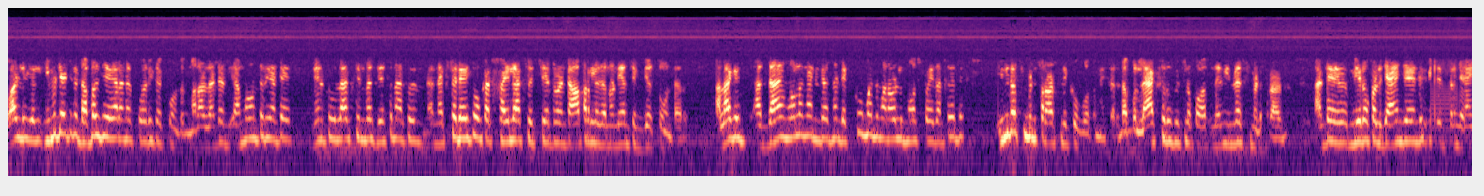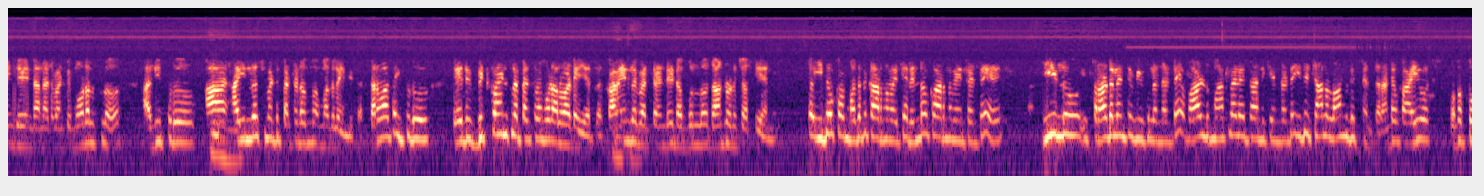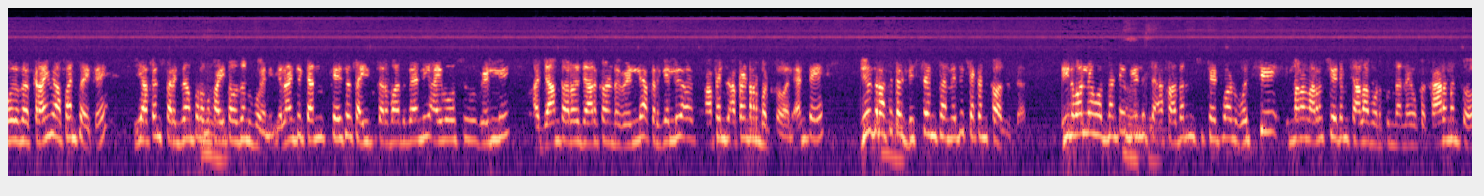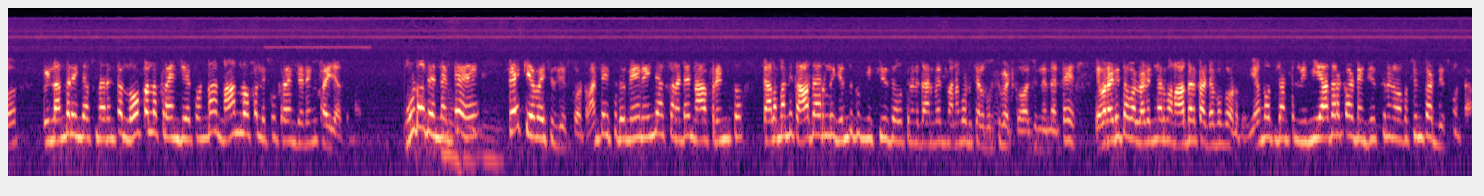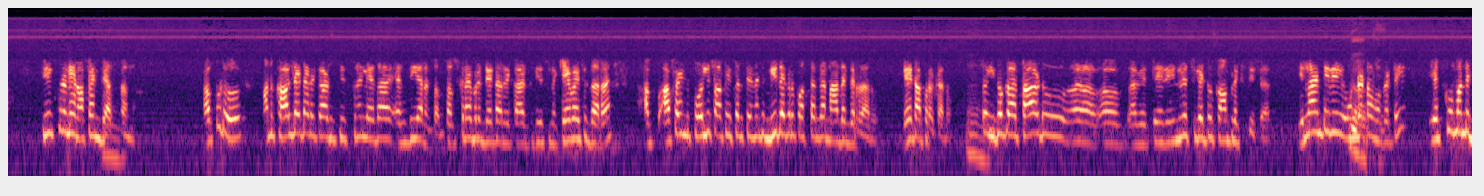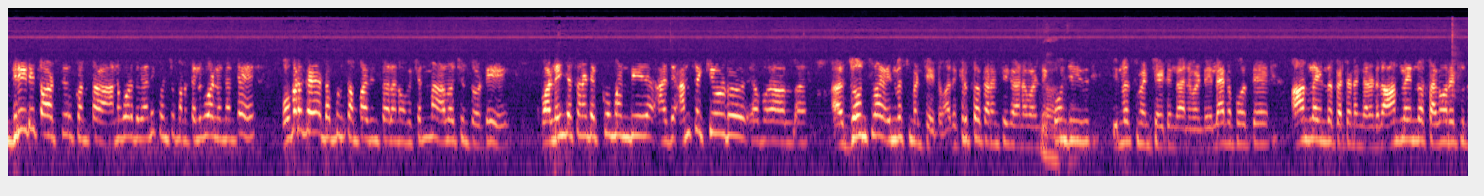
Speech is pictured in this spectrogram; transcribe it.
వాళ్ళు ఇమీడియట్గా డబుల్ చేయాలనే కోరిక ఎక్కువ ఉంటుంది. మన వాళ్ళు అంటే అమౌంట్ అంటే నేను టూ లాక్స్ ఇన్వెస్ట్ చేస్తే నాకు నెక్స్ట్ డే కి ఒక ఫైవ్ లాక్స్ వచ్చేటువంటి ఆఫర్ లేదని అని చెక్ చేస్తూ ఉంటారు. అలాగే దాని మూలంగా ఏంటంటే ఎక్కువ మంది మన వాళ్ళు మోసపోయేదంటే ఇన్వెస్ట్మెంట్ ఫ్రాడ్స్ ఎక్కువ పోతున్నాయి సార్. డబ్బు లాక్స్ రూపీస్లో పోతుంది ఇన్వెస్ట్మెంట్ ఫ్రాడ్ అంటే మీరు ఒకళ్ళు జాయిన్ చేయండి మీరు జాయిన్ చేయండి అన్నటువంటి మోడల్స్లో అది ఇప్పుడు ఆ- ఆ ఇన్వెస్ట్మెంట్ పెట్టడం మొదలైంది సార్. తర్వాత ఇప్పుడు ఏది బిట్ కాయిన్స్లో పెట్టడం కూడా అలవాటు అయ్యారు సార్. కాయిన్లో పెట్టండి డబ్బుల్లో దాంట్లో నుంచి వస్తాయని సో ఇది ఒక మొదటి కారణం అయితే రెండో కారణం ఏంటంటే వీళ్ళు ఈ ఫ్రాడలెంట్ పీపుల్ ఏంటంటే వాళ్ళు మాట్లాడే దానికి ఏంటంటే ఇది చాలా లాంగ్ డిస్టెన్స్ సార్. అంటే ఒక ఐ ఒక క్రైమ్ అఫెన్స్ అయితే ఈ అఫెన్స్ ఫర్ ఎగ్జాంపుల్ ఒక ఫైవ్ థౌసండ్ పోయింది ఇలాంటి టెన్ కేసెస్ అయిన తర్వాత కానీ ఐఓస్ వెళ్ళి ఆ జామ్తారో జార్ఖండ్ వెళ్ళి అక్కడికి వెళ్ళి అఫెన్స్ అఫెండర్ పట్టుకోవాలి. అంటే జియోగ్రాఫికల్ డిస్టెన్స్ అనేది సెకండ్ కాజ్ సార్. దీని వల్ల ఏమవుతుందంటే వీళ్ళు సదరన్ స్టేట్ వాళ్ళు వచ్చి మనల్ని అరెస్ట్ చేయడం చాలా పడుతుంది అనే ఒక కారణంతో వీళ్ళందరూ ఏం చేస్తున్నారంటే లోకల్లో క్రైమ్ చేయకుండా నాన్ లోకల్ ఎక్కువ క్రైమ్ చేయడానికి ట్రై చేస్తున్నారు. మూడోది ఏంటంటే ఫేక్ కేవైసీ తీసుకోవడం అంటే ఇప్పుడు నేను ఏం చేస్తానంటే నా ఫ్రెండ్స్ చాలా మందికి ఆధార్లు ఎందుకు మిస్యూజ్ అవుతున్నాయి దాని మీద మనం కూడా చాలా గుర్తుపెట్టుకోవాల్సింది ఏంటంటే ఎవరు అడిగితే వాళ్ళు అడిగినారు మన ఆధార్ కార్డు ఇవ్వకూడదు. ఏమవుతుందంటే మీ ఆధార్ కార్డు నేను తీసుకుని నేను ఒక సిమ్ కార్డు తీసుకుంటా. తీసుకుని నేను అఫెండ్ చేస్తాను. అప్పుడు మనం కాల్ డేటా రికార్డు తీసుకుని లేదా ఎస్డిఆర్ అంటాం. సబ్స్క్రైబర్ డేటా రికార్డు తీసుకుని కేవైసీ ద్వారా అఫెండ్ పోలీస్ ఆఫీసర్స్ ఏంటంటే మీ దగ్గరకు వస్తారు నా దగ్గర రారు. డేటా ప్రకారం. సో ఇదొక థర్డ్ ఇన్వెస్టిగేటివ్ కాంప్లెక్స్ సార్. ఇలాంటివి ఉండటం ఒకటి. ఎక్కువ మంది గ్రీడీ థాట్స్ కొంత అనకూడదు కానీ కొంచెం మన తెలుగు వాళ్ళు ఏంటంటే ఓవర్గా డబ్బులు సంపాదించాలని ఒక చిన్న ఆలోచనతోటి వాళ్ళు ఏం చేస్తారంటే ఎక్కువ మంది అది అన్సెక్యూర్డ్ జోన్స్లో ఇన్వెస్ట్మెంట్ చేయడం అది క్రిప్టో కరెన్సీ కానివ్వండి కోంజీ ఇన్వెస్ట్మెంట్ చేయడం కానివ్వండి లేకపోతే ఆన్లైన్లో పెట్టడం కానివ్వండి ఆన్లైన్లో సగం రేట్లు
